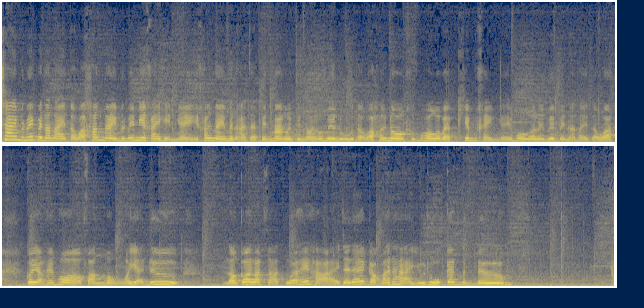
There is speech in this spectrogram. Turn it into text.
ใช่มันไม่เป็นอะไรแต่ว่าข้างในมันไม่มีใครเห็นไง ข้างในมันอาจจะเป็นมากหรือเป็นน้อยก็ไม่รู้ แต่ว่าข้างนอกคือพ่อก็แบบเข้มแข็งไง พ่อก็เลยไม่เป็นอะไรแต่ว่า ก็อยากให้พ่อฟังหมองว่าอย่าดื้อ แล้วก็รักษาตัวให้หายจะได้กลับมาถ่าย YouTube กันเหมือนเดิมค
